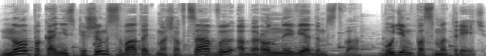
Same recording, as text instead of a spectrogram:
но пока не спешим сватать Машевца в оборонное ведомство. Будем посмотреть.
